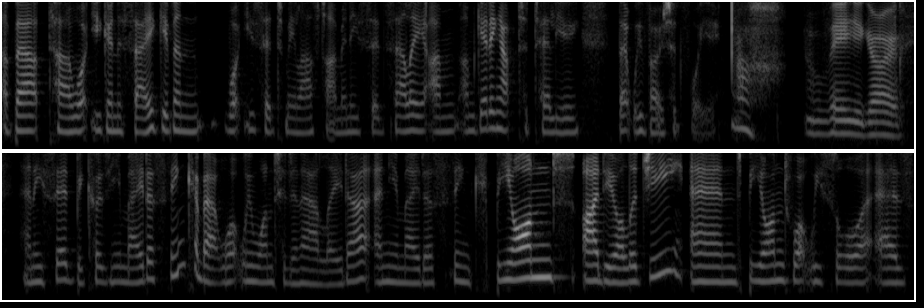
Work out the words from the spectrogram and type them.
about uh, what you're going to say, given what you said to me last time. And he said, Sally, I'm, I'm getting up to tell you that we voted for you. Oh, there you go. And he said, because you made us think about what we wanted in our leader and you made us think beyond ideology and beyond what we saw as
